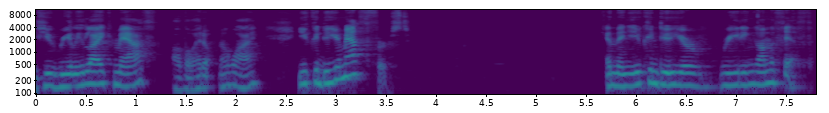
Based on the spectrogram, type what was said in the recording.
If you really like math, although I don't know why, you can do your math first. And then you can do your reading on the fifth.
